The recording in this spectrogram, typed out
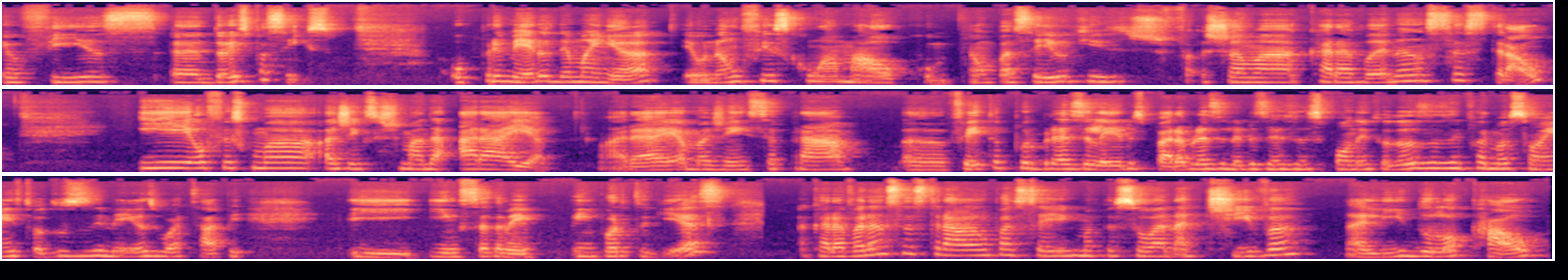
eu fiz uh, dois passeios. O primeiro de manhã eu não fiz com a Malco. É um passeio que chama Caravana Ancestral. E eu fiz com uma agência chamada Araia. A é uma agência pra, uh, feita por brasileiros, para brasileiros. Eles respondem todas as informações, todos os e-mails, WhatsApp e, e Insta também em português. A Caravana Ancestral é um passeio que uma pessoa nativa ali do local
